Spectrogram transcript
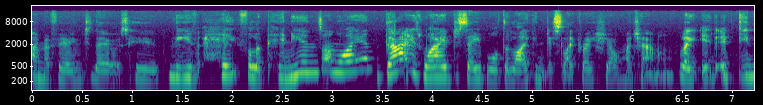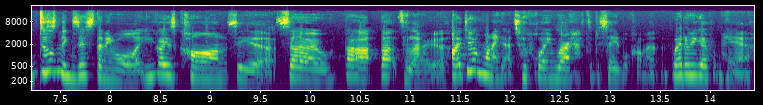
I'm referring to those who leave hateful opinions online. That is why I disabled the like and dislike ratio on my channel. Like it, it, it doesn't exist anymore. You guys can't see it. So that that's hilarious. I don't want to get to a point where I have to disable comments. Where do we go from here?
